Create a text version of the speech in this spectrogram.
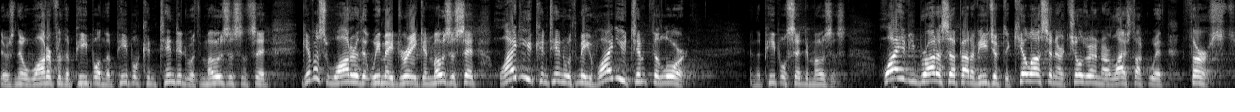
there was no water for the people, and the people contended with Moses and said, Give us water that we may drink. And Moses said, Why do you contend with me? Why do you tempt the Lord? And the people said to Moses, Why have you brought us up out of Egypt to kill us and our children and our livestock with thirst?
